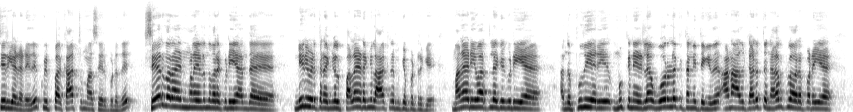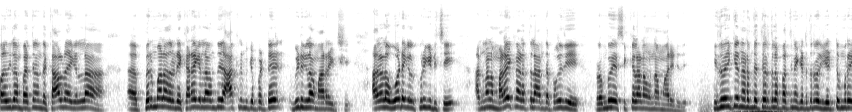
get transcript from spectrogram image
சீர்கேடு அடையுது குறிப்பாக காற்று மாசு ஏற்படுது. சேர்வராயன் மலையிலிருந்து வரக்கூடிய அந்த நீர்வழித்தடங்கள் பல இடங்கள் ஆக்கிரமிக்கப்பட்டிருக்கு. மலை அடிவாரத்தில் இருக்கக்கூடிய அந்த புது ஏரி மூக்கநேரியில் ஓரளவுக்கு தண்ணி தேங்குது. ஆனால் அதுக்கு அடுத்து நகர்ப்புற வரப்படைய பகுதியெலாம் பார்த்தீங்கன்னா அந்த கால்வாய்கள்லாம் பெரும்பாலும் அதனுடைய கரைகள்லாம் வந்து ஆக்கிரமிக்கப்பட்டு வீடுகளாக மாறிடுச்சு. அதனால் ஓடைகள் குறுகிடுச்சு. அதனால் மழைக்காலத்தில் அந்த பகுதி ரொம்பவே சிக்கலான ஒன்றா மாறிடுது. இது வரைக்கும் நடந்த தேர்தலில் பார்த்தீங்கன்னா கிட்டத்தட்ட ஒரு எட்டு முறை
